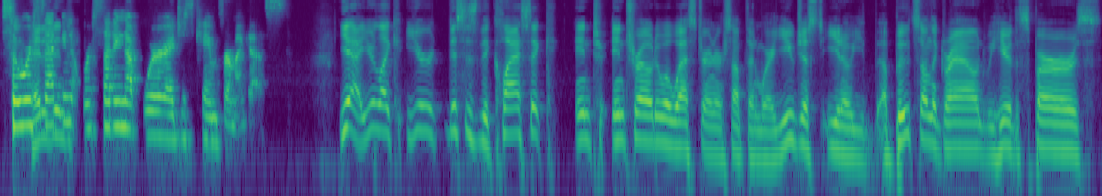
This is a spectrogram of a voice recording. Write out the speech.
So we're setting into- we're setting up where I just came from, I guess. Yeah, you're like you're. This is the classic int- intro to a western or something where you just you know you, a boots on the ground. We hear the spurs.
